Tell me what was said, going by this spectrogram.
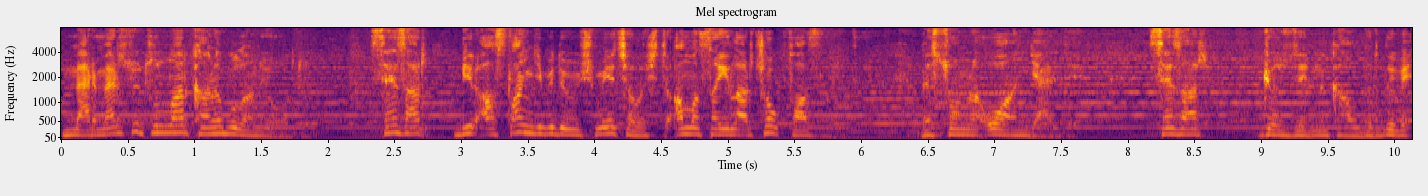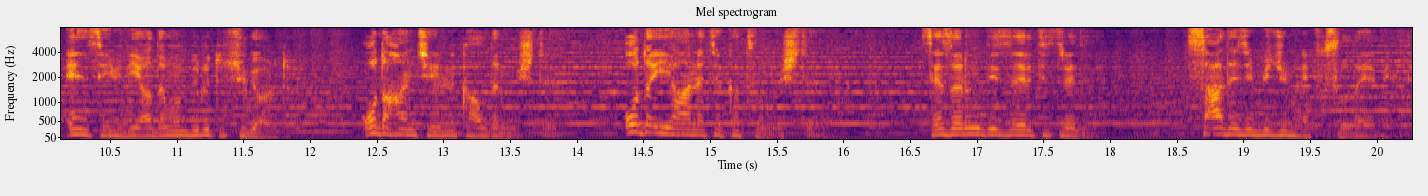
mermer sütunlar kanı bulanıyordu. Sezar bir aslan gibi dövüşmeye çalıştı ama sayılar çok fazlaydı. Ve sonra o an geldi. Sezar gözlerini kaldırdı ve en sevdiği adamın Brutus'u gördü. O da hançerini kaldırmıştı. O da ihanete katılmıştı. Sezar'ın dizleri titredi. Sadece bir cümle fısıldayabildi.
